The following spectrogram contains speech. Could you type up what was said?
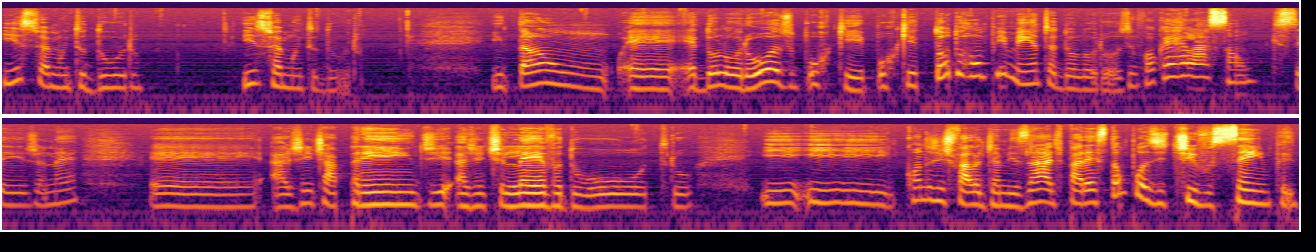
Isso é muito duro. Isso é muito duro. Então, é, é doloroso por quê? Porque todo rompimento é doloroso, em qualquer relação que seja, né? é, a gente aprende, a gente leva do outro. E, e, quando a gente fala de amizade, parece tão positivo sempre,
